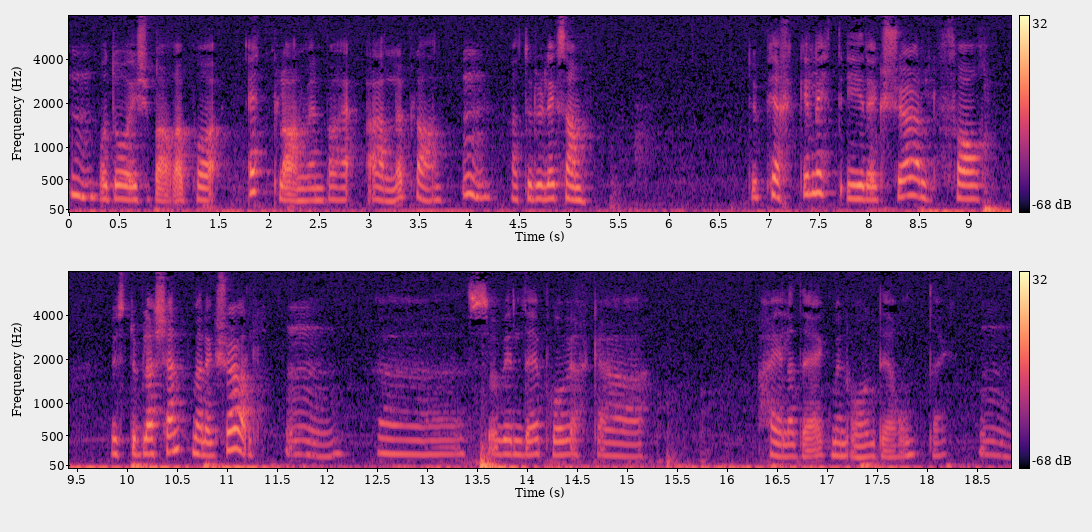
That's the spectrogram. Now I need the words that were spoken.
Mm. Og da ikke bare på ett plan, men på alle plan. Mm. At du liksom Du pirker litt i deg sjøl, for hvis du blir kjent med deg sjøl, Mm. eh, så vil det påvirke hele deg, men òg det rundt deg. Mm.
